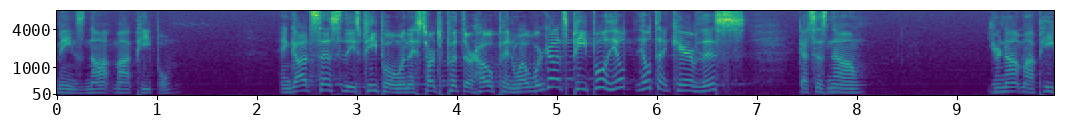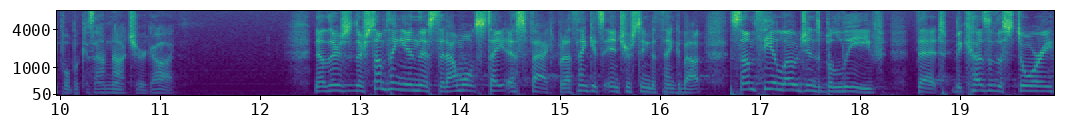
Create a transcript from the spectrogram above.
means not my people. And God says to these people when they start to put their hope in, well, we're God's people, He'll, he'll take care of this. God says, no, you're not my people because I'm not your God. Now, there's, there's something in this that I won't state as fact, but I think it's interesting to think about. Some theologians believe that because of the story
